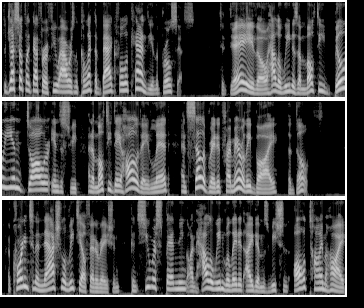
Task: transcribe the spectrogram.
to dress up like that for a few hours and collect a bag full of candy in the process. Today, though, Halloween is a multi billion dollar industry and a multi day holiday led and celebrated primarily by adults. According to the National Retail Federation, consumer spending on Halloween related items reached an all time high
